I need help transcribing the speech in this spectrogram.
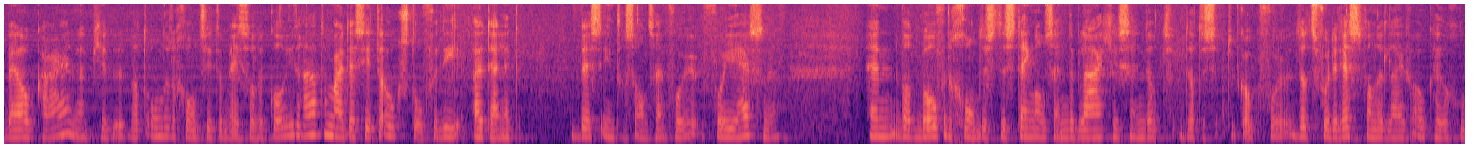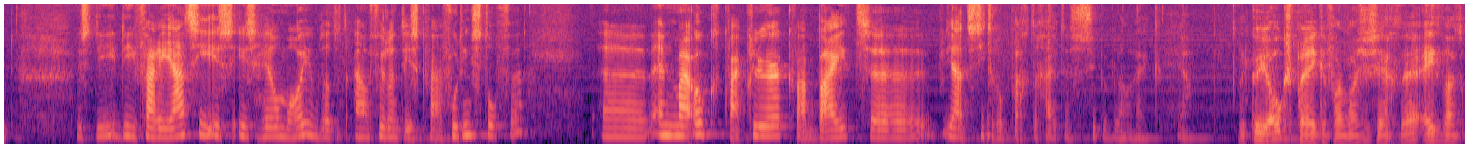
bij elkaar. Dan heb je wat onder de grond zitten meestal de koolhydraten, maar daar zitten ook stoffen die uiteindelijk best interessant zijn voor je, voor je hersenen. En wat boven de grond is de stengels en de blaadjes. En dat, dat is natuurlijk ook voor, dat is voor de rest van het lijf ook heel goed. Dus die, die variatie is, is heel mooi, omdat het aanvullend is qua voedingsstoffen. Eh, en, maar ook qua kleur, qua bite. eh, ja, het ziet er ook prachtig uit. Dat is superbelangrijk. Ja. Dan kun je ook spreken van wat je zegt, hè, eet wat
